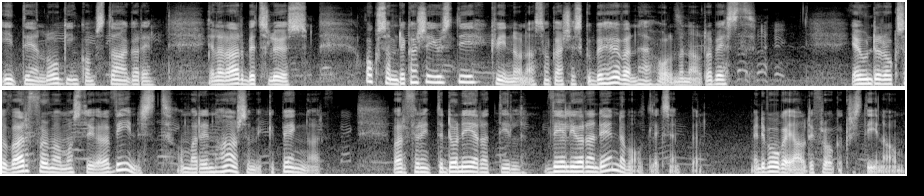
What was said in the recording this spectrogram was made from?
inte är en låginkomsttagare eller arbetslös och som det kanske är just de kvinnorna som kanske skulle behöva den här holmen allra bäst. Jag undrar också varför man måste göra vinst om man redan har så mycket pengar. Varför inte donera till välgörande ändamål till exempel? Men det vågar jag aldrig fråga Kristina om.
